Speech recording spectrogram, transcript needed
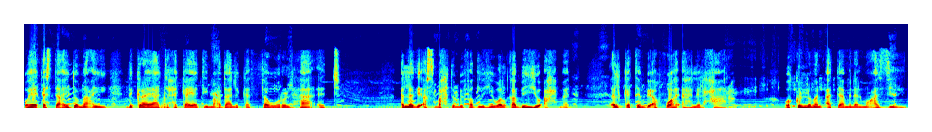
وهي تستعيد معي ذكريات حكايتي مع ذلك الثور الهائج. الذي أصبحت بفضله والغبي أحمد الكتم بأفواه أهل الحارة. وكل من أتى من المعزين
